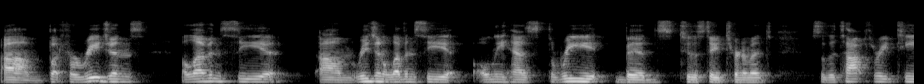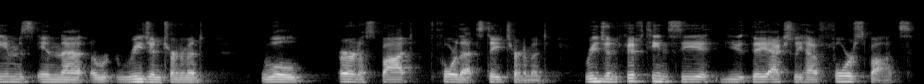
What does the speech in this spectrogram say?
Um, but for regions, 11C, um, Region 11C only has three bids to the state tournament. So the top three teams in that region tournament will earn a spot for that state tournament. Region 15C, you, they actually have four spots,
